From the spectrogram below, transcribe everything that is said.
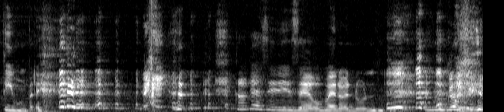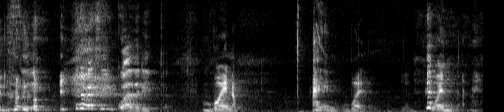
timbre. Creo que así dice Homero en un, en un capítulo. Te va a decir cuadrito. Bueno, ay, bueno, cuéntame.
